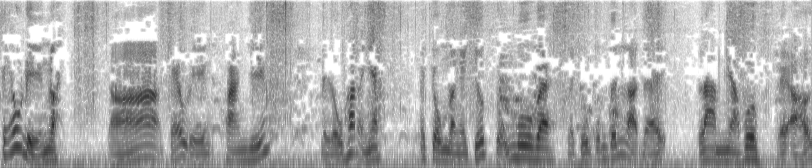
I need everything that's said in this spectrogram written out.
kéo điện rồi. Đó kéo điện khoan giếng đầy đủ hết rồi nha. Nói chung là ngày trước chủ mua về là chủ cũng tính là để làm nhà vườn để ở.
